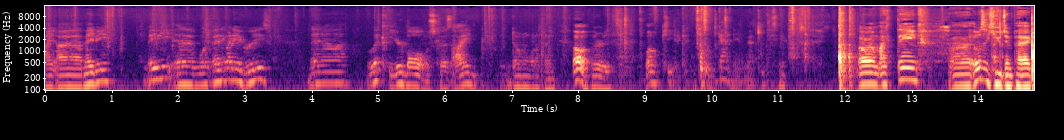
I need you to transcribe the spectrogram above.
I uh maybe, maybe uh, if anybody agrees, then uh, lick your balls, cause I don't know what I'm saying. Oh, there it is. Well. Goddamn, I keep these here. Um, I think uh, it was a huge impact.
